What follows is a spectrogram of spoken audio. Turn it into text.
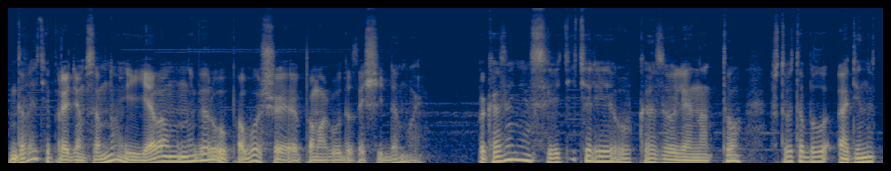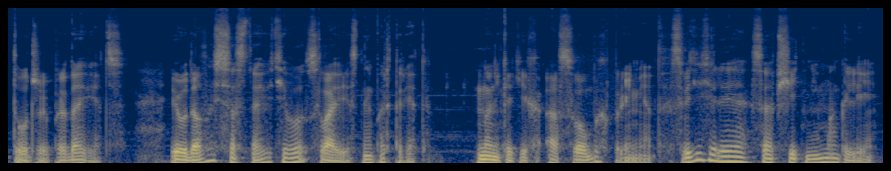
Давайте пройдем со мной, и я вам наберу побольше, помогу дотащить домой. Показания свидетелей указывали на то, что это был один и тот же продавец, и удалось составить его словесный портрет. Но никаких особых примет свидетели сообщить не могли –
